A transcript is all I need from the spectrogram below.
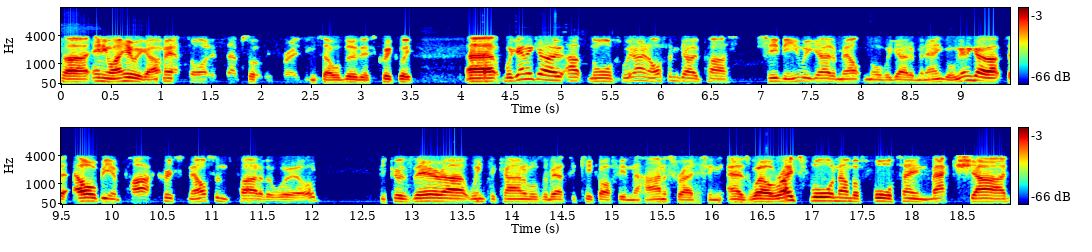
Uh, anyway, here we go. I'm outside. It's absolutely freezing, so we'll do this quickly. Uh, we're going to go up north. We don't often go past Sydney. We go to Melton or we go to Menangle. We're going to go up to Albion Park, Chris Nelson's part of the world, because their uh, winter carnival's about to kick off in the harness racing as well. Race four, number 14, Max Shard,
